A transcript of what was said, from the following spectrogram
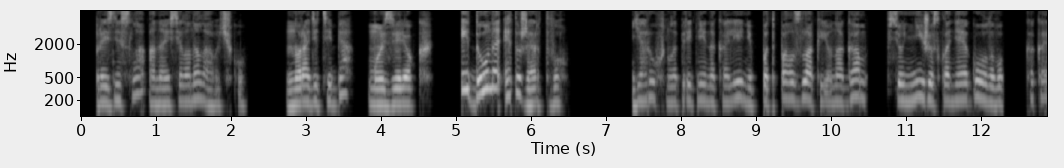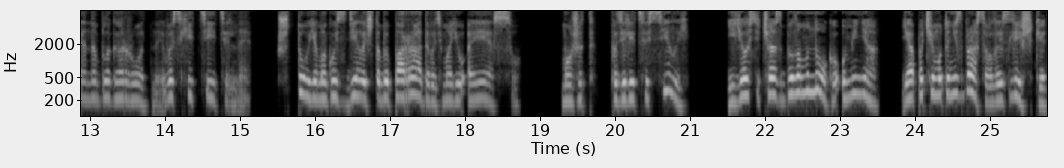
— произнесла она и села на лавочку. «Но ради тебя, мой зверек, иду на эту жертву». Я рухнула перед ней на колени, подползла к ее ногам, все ниже склоняя голову, Какая она благородная, восхитительная. Что я могу сделать, чтобы порадовать мою Аэссу? Может, поделиться силой? Ее сейчас было много у меня. Я почему-то не сбрасывала излишки.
